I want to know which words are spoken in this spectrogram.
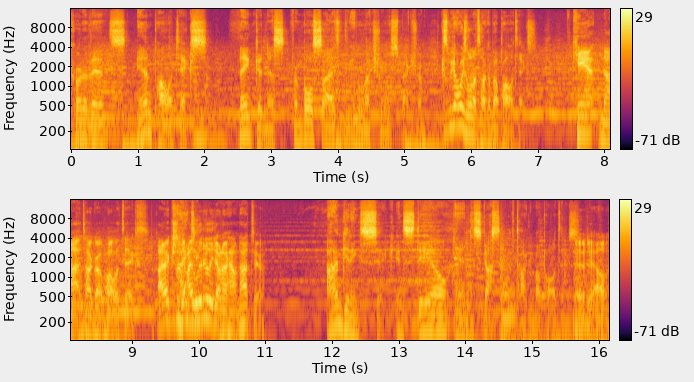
current events, and politics. Thank goodness from both sides of the intellectual spectrum. Because we always want to talk about politics. Can't not talk about politics. I actually, I, I do- literally don't know how not to. I'm getting sick and stale and disgusted of talking about politics. No doubt.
